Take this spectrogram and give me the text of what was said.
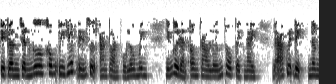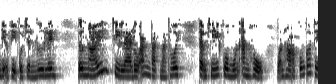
chỉ cần Trần Ngư không uy hiếp đến sự an toàn của Lâu Minh, những người đàn ông cao lớn thô kệch này đã quyết định nâng địa vị của Trần Ngư lên. Đừng nói chỉ là đồ ăn vặt mà thôi, thậm chí cô muốn ăn hổ, bọn họ cũng có thể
